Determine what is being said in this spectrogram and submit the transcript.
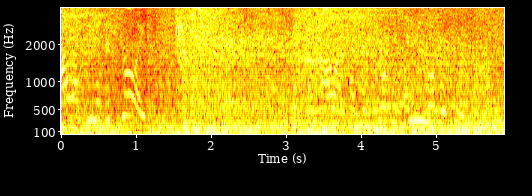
Allied unit destroyed. An ally has destroyed an enemy mobile suit.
